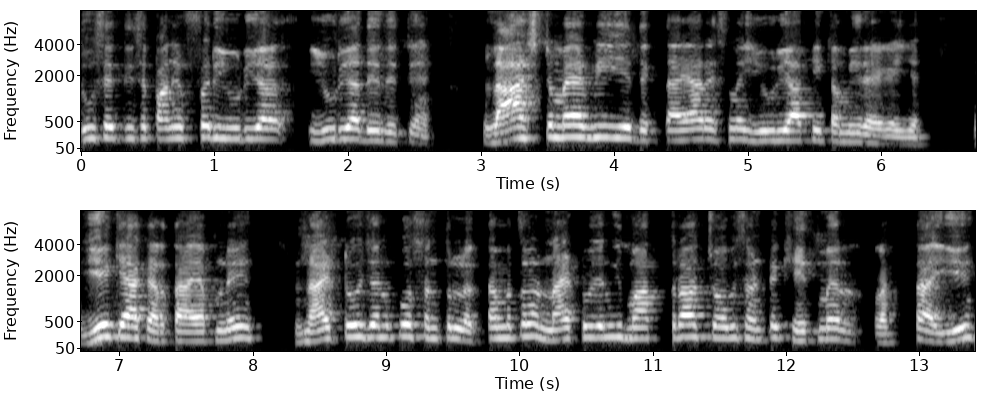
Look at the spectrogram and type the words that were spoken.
दूसरे तीसरे पानी फिर यूरिया यूरिया दे देते हैं। लास्ट में भी ये दिखता है, यार, इसमें यूरिया की कमी रह गई है। ये क्या करता है अपने? नाइट्रोजन को संतुलन रखता है। मतलब नाइट्रोजन की मात्रा 24 घंटे खेत में रखता है ये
